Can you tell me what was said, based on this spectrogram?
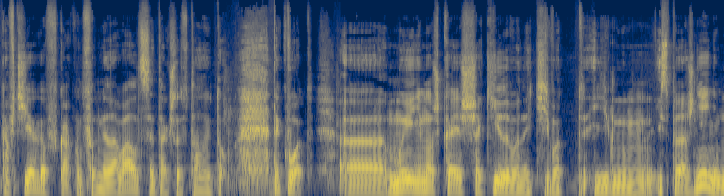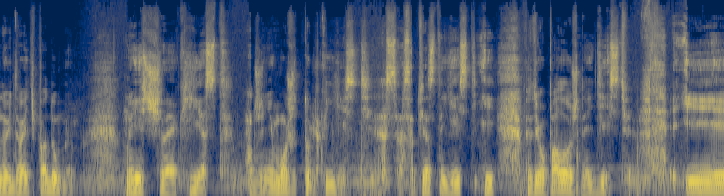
ковчегов, как он формировался, так что второй том. Так вот, э, мы немножко, конечно, шокированы вот испражнением, но и давайте подумаем. Но если человек ест, он же не может только есть. Соответственно, есть и противоположные действия. И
